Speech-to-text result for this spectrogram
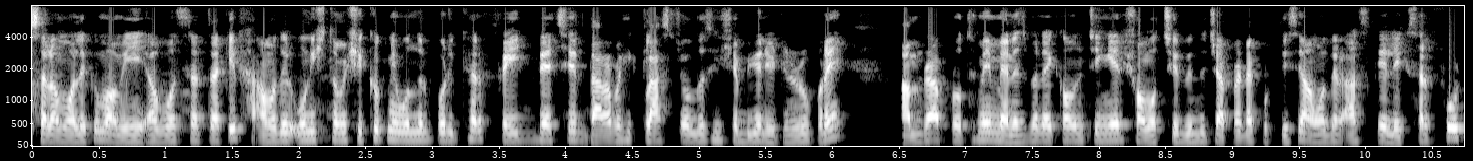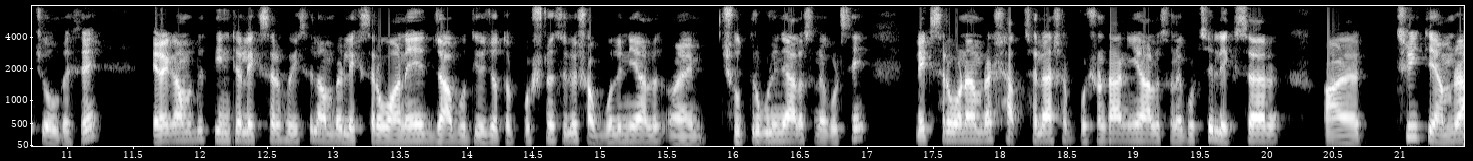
আসসালামু আলাইকুম, আমি আবু রাকিব। আমাদের উনিশতম শিক্ষক নিবন্ধন পরীক্ষার ফেইড ব্যাচের ধারাবাহিক ক্লাস চলতেছে হিসাব রিটেনের উপরে। আমরা প্রথমে ম্যানেজমেন্ট অ্যাকাউন্টিং এর সমচ্ছেদ বিন্দু চ্যাপ্টারটা করতেছি। আমাদের আজকে লেকচার ফোর চলতেছে। এর আগে আমাদের তিনটা লেকচার হয়েছিল। আমরা লেকচার ওয়ানে যাবতীয় যত প্রশ্ন ছিল সবগুলো নিয়ে মানে সূত্রগুলি নিয়ে আলোচনা করছি। লেকচার ওয়ানে আমরা সাত সালে আসা প্রশ্নটা নিয়ে আলোচনা করছি। লেকচার থ্রিতে আমরা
